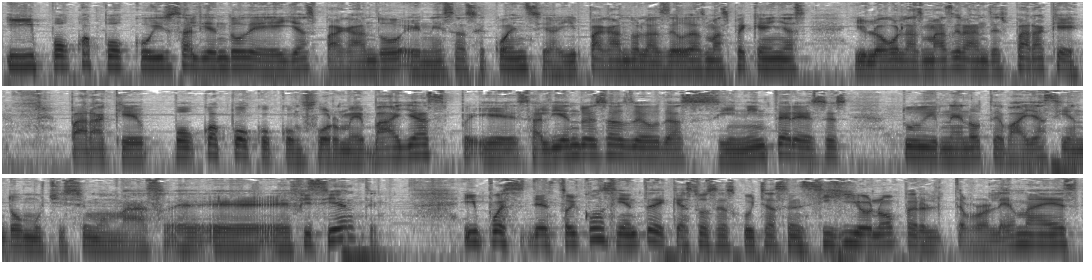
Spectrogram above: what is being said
y poco a poco ir saliendo de ellas pagando en esa secuencia, ir pagando las deudas más pequeñas y luego las más grandes. ¿Para qué? Para que poco a poco, conforme vayas eh, saliendo esas deudas sin intereses, tu dinero te vaya siendo muchísimo más eficiente. Y pues estoy consciente de que esto se escucha sencillo, ¿no? Pero el problema es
